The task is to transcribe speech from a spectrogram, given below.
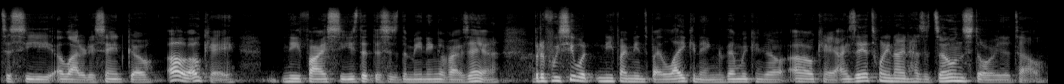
to see a Latter day Saint go, oh, okay, Nephi sees that this is the meaning of Isaiah. But if we see what Nephi means by likening, then we can go, oh, okay, Isaiah 29 has its own story to tell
